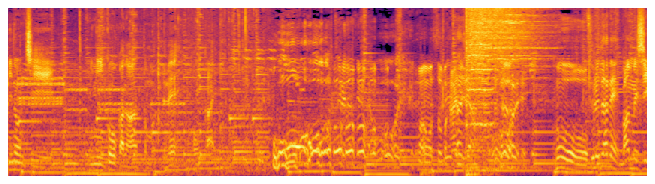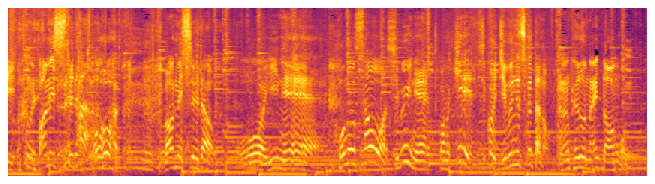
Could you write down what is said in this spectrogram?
ピノンチ見に行こうかなと思ってね今回。おおおお釣れたね晩飯。晩飯釣れた。おい晩飯釣れた。おおいいね。この竿は渋いね。この木でこれ自分で作ったの？nãy đón bụng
